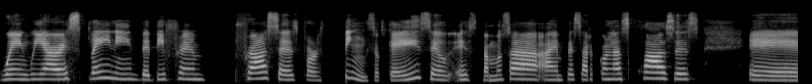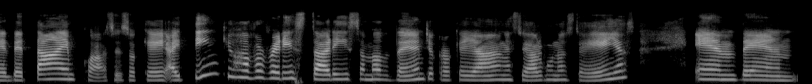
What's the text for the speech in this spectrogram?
When we are explaining the different process for things, okay? So es, vamos a, a, empezar con las clases, eh, the time clauses, okay? I think you have already studied some of them. Yo creo que ya han estudiado algunos de ellas. And then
